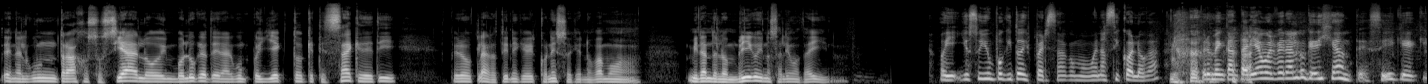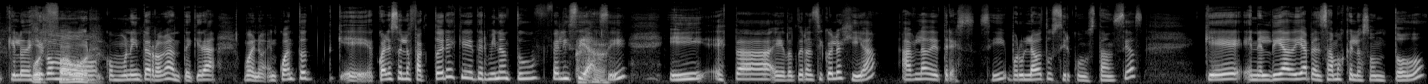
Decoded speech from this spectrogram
en algún trabajo social o involúcrate en algún proyecto que te saque de ti. Pero claro, tiene que ver con eso, que nos vamos mirando el ombligo y nos salimos de ahí. ¿no? Oye, yo soy un poquito dispersa como buena psicóloga, pero me encantaría volver a algo que dije antes, ¿sí? que, que, lo dejé como, como una interrogante, que era, bueno, en cuanto, eh, ¿cuáles son los factores que determinan tu felicidad? ¿sí? Y esta eh, doctora en psicología habla de tres, ¿sí? Por un lado, tus circunstancias, que en el día a día pensamos que lo son todo,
